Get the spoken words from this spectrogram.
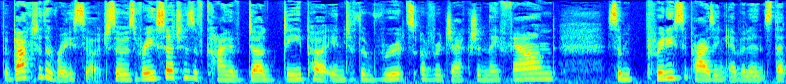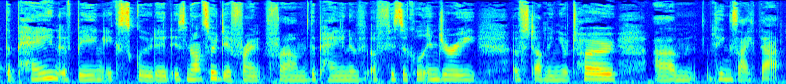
But back to the research. So, as researchers have kind of dug deeper into the roots of rejection, they found some pretty surprising evidence that the pain of being excluded is not so different from the pain of, of physical injury, of stubbing your toe, um, things like that.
